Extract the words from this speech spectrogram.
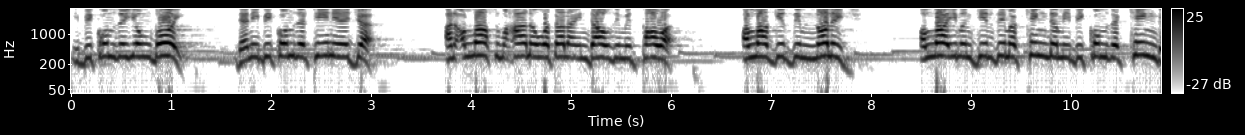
he becomes a young boy. Then he becomes a teenager. And Allah subhanahu wa ta'ala endows him with power. Allah gives him knowledge. Allah even gives him a kingdom. He becomes a king.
